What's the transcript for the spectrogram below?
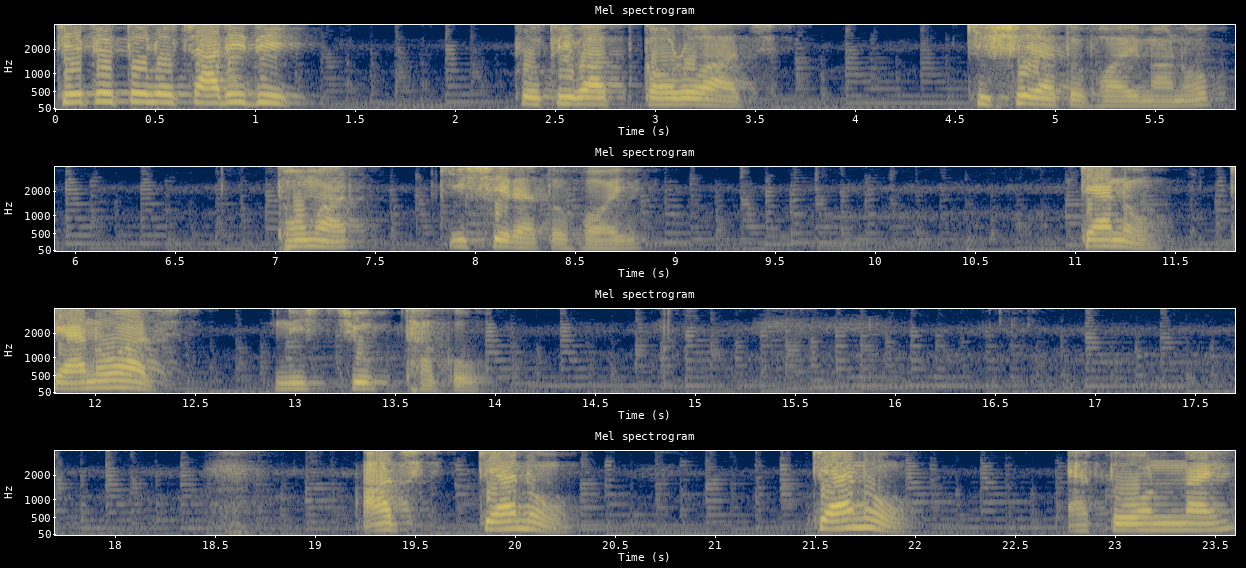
কেঁপে তোলো চারিদিক। প্রতিবাদ করো আজ। কিসের এত ভয় মানব? তোমার কিসের এত ভয়? কেন কেন আজ নিশ্চুপ থাকো? আজ কেন কেন এত অন্যায়?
